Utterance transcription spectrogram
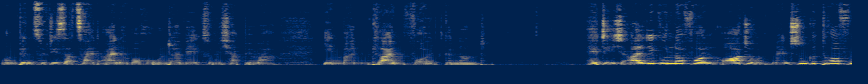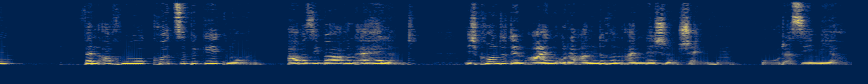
und bin zu dieser Zeit eine Woche unterwegs und ich habe immer ihn meinen kleinen Freund genannt. Hätte ich all die wundervollen Orte und Menschen getroffen? Wenn auch nur kurze Begegnungen, aber sie waren erhellend. Ich konnte dem einen oder anderen ein Lächeln schenken, oder sie mir.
